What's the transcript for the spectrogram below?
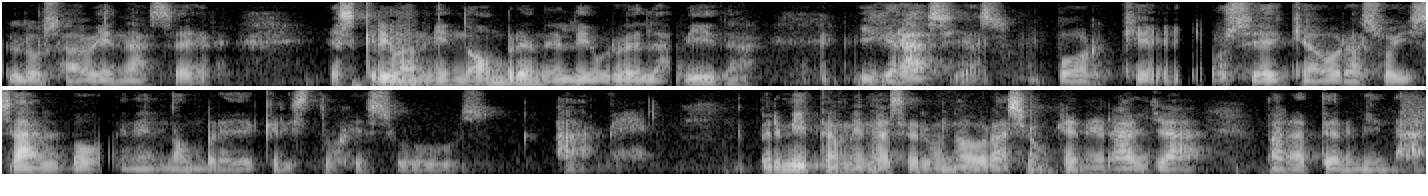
lo saben hacer. Escriban mi nombre en el libro de la vida y gracias porque yo sé que ahora soy salvo en el nombre de Cristo Jesús. Amén. Permítanme hacer una oración general ya para terminar.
